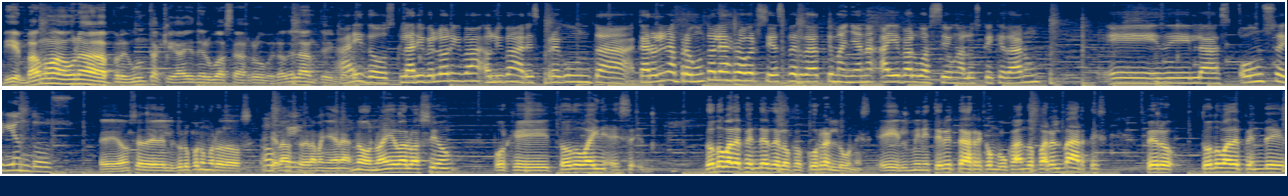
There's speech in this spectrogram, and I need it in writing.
Bien, vamos a una pregunta que hay en el WhatsApp, Robert. Adelante. Hay dos. Claribel Olivares pregunta, Carolina, pregúntale a Robert si es verdad que mañana hay evaluación a los que quedaron eh, de las 11-2. 11 eh, del grupo número 2, que es las 11 de la mañana. No, no hay evaluación porque todo va, todo va a depender de lo que ocurra el lunes. El ministerio está reconvocando para el martes, pero todo va a depender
